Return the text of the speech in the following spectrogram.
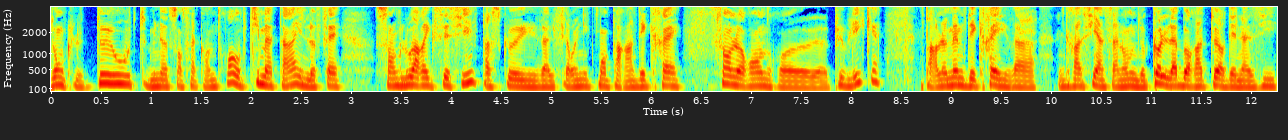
Donc le 2 août 1953, au petit matin, il le fait sans gloire excessive parce qu'il va le faire uniquement par un décret sans le rendre euh, public. Par le même décret, il va gracier un certain nombre de collaborateurs des nazis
